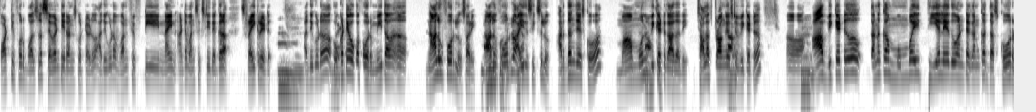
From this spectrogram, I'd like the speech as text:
ఫార్టీ ఫోర్ బాల్స్లో సెవెంటీ రన్స్ కొట్టాడు. అది కూడా వన్ ఫిఫ్టీ నైన్ అంటే వన్ సిక్స్టీ దగ్గర స్ట్రైక్ రేట్. అది కూడా. ఒకటే ఒక ఫోర్. మిగతా నాలుగు ఫోర్లు సారీ నాలుగు ఫోర్లు. ఐదు సిక్స్లు. అర్థం చేసుకో మామూలు వికెట్. కాదు అది చాలా స్ట్రాంగెస్ట్. వికెట్. ఆ వికెట్ కనుక ముంబై తీయలేదు అంటే కనుక ద స్కోర్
